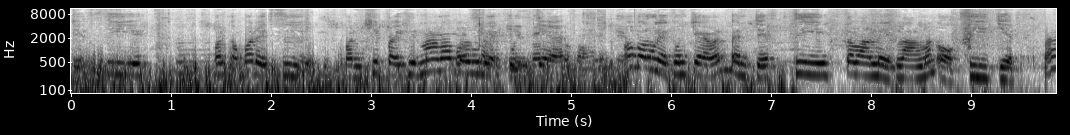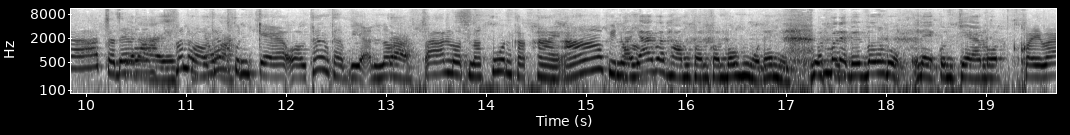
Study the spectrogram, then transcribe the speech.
เจ็ดซีมันก็บ่ได้ซื้อมันคิดไปคิดมาว่าเบิ่งเหล็กกุญแจว่าเบิ่งเหล็กกุญแจมันเป็นเจ็ดซีแต่ว่าเหล็กรางมันออกซีเจ็ดป้า แสดงว่าเสียดายมันออกทั้งกุญแจออกทั้งทะเบียนเนาะจ้ะ ป้ารถมาคุ้นขักหายอ้าวพี่น้องถ้าย้ายมาทำคนคนบ่หูได้นี่มันบ่ได้ไปเบิ่งลูกเหล็กกุญแจรถ ข่อยว่า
